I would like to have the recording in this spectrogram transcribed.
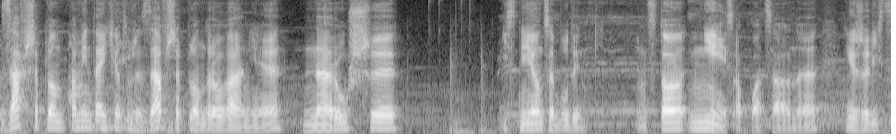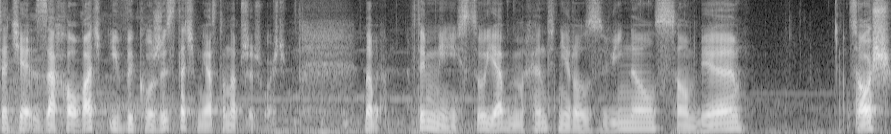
Zawsze pamiętajcie o tym, że zawsze plądrowanie naruszy istniejące budynki. Więc to nie jest opłacalne, jeżeli chcecie zachować i wykorzystać miasto na przyszłość. Dobra, w tym miejscu ja bym chętnie rozwinął sobie coś,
